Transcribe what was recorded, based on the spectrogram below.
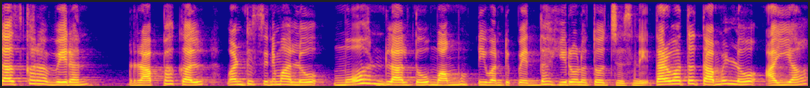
తస్కర వీరన్ రప్పకల్ వంటి సినిమాల్లో మోహన్ లాల్తో మమ్ముట్టి వంటి పెద్ద హీరోలతో చేసింది. తర్వాత తమిళ్ళో అయ్యా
